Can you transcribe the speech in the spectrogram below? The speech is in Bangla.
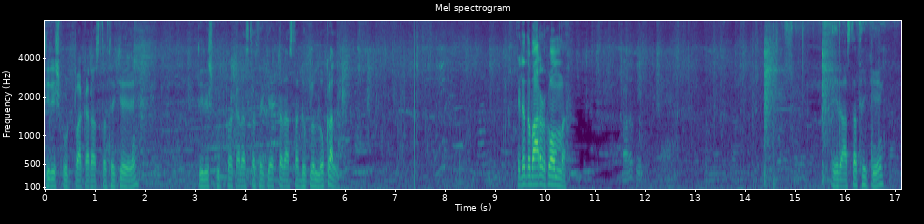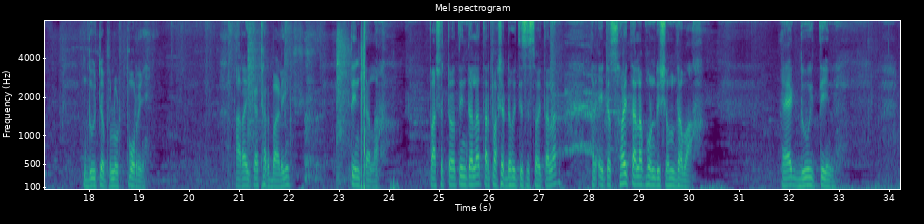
তিরিশ ফুট পাকা রাস্তা থেকে, তিরিশ ফুট পাকা রাস্তা থেকে একটা রাস্তা ঢুকলো লোকাল। এটা তো বারোর কম না। এই রাস্তা থেকে দুইটা প্লট পরে, আড়াই কাঠার বাড়ি, তিনতলা। পাশেরটাও তিনতলা, তার পাশেরটা হইতেছে ছয়তলা। আর এটা ছয়তলা কন্ডিশন দেওয়া। এক, দুই, তিন।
